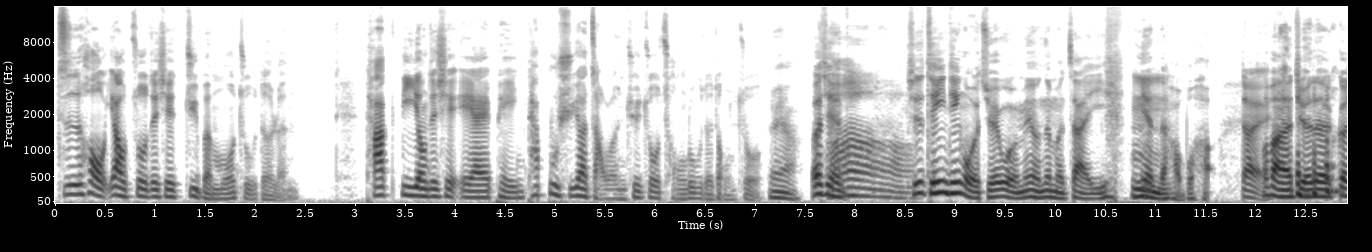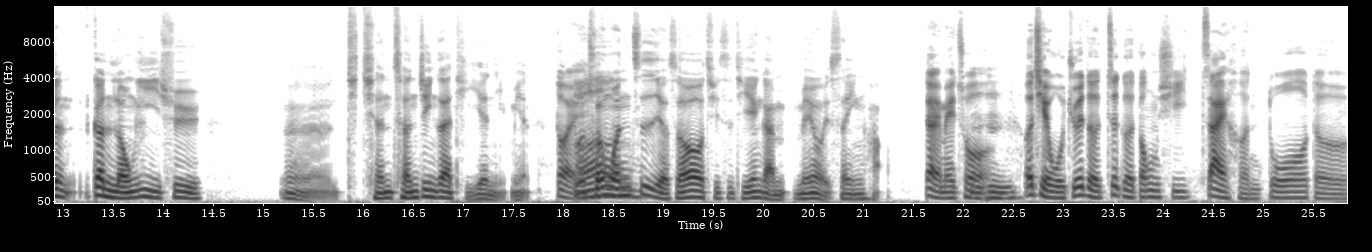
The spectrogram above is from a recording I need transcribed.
之后要做这些剧本模组的人，他利用这些 AI 配音，他不需要找人去做重录的动作。对啊，而且、哦、其实听一听，我觉得我没有那么在意 念的好不好。嗯对，我反而觉得更 更容易去，嗯，沉沉浸在体验里面。对，纯文字有时候其实体验感没有声音好。对，没错。嗯、而且我觉得这个东西在很多的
